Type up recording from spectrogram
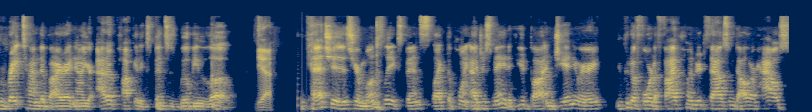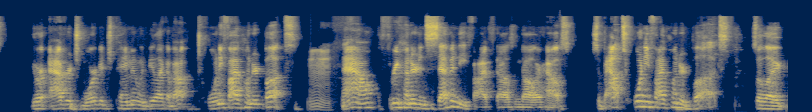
great time to buy right now. Your out of pocket expenses will be low. yeah, The catch is your monthly expense, like the point I just made. If you'd bought in January, you could afford a $500,000 house. Your average mortgage payment would be like about 2,500 bucks. mm, Now, $375,000 house. It's about 2,500 bucks. So, like,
